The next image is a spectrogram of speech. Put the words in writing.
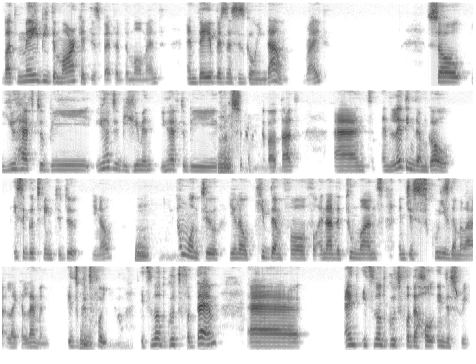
but maybe the market is better at the moment and their business is going down right so you have to be you have to be human you have to be mm. considerate about that and and letting them go is a good thing to do you know mm don't want to you know keep them for for another two months and just squeeze them like a lemon it's good mm. for you it's not good for them uh, and it's not good for the whole industry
